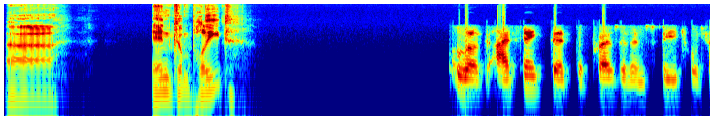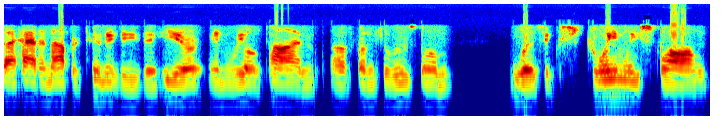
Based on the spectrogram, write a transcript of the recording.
uh, incomplete? Look, I think that the president's speech, which I had an opportunity to hear in real time uh, from Jerusalem, was extremely strong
